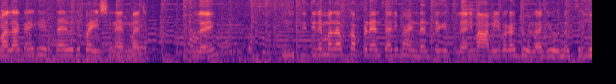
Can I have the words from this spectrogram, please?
मला काय घेता ते पैसे नाहीत माझ्या लय. दीदीने मला कपड्यांचं आणि भांड्यांचं घेतलं आणि मामी बघा झोला घेऊनच आहे.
